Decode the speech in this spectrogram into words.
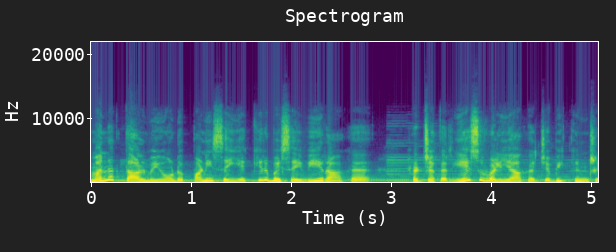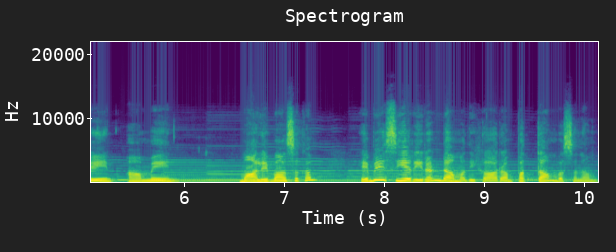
மனத்தாழ்மையோடு பணி செய்ய கிருபை செய்வீராக. இரட்சகர் இயேசு வழியாக ஜெபிக்கின்றேன். ஆமேன். மாலை வாசகம் எபேசியர் இரண்டாம் அதிகாரம் பத்தாம் வசனம்.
